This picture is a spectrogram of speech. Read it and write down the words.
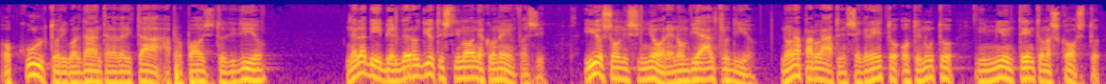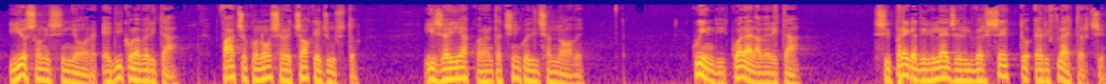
occulto riguardante la verità a proposito di Dio? Nella Bibbia il vero Dio testimonia con enfasi io sono il Signore e non vi è altro Dio. Non ha parlato in segreto o tenuto il mio intento nascosto. Io sono il Signore e dico la verità. Faccio conoscere ciò che è giusto. Isaia 45, 19. Quindi, qual è la verità? Si prega di rileggere il versetto e rifletterci.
